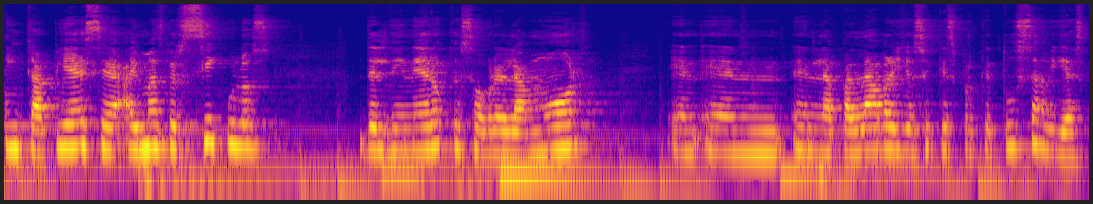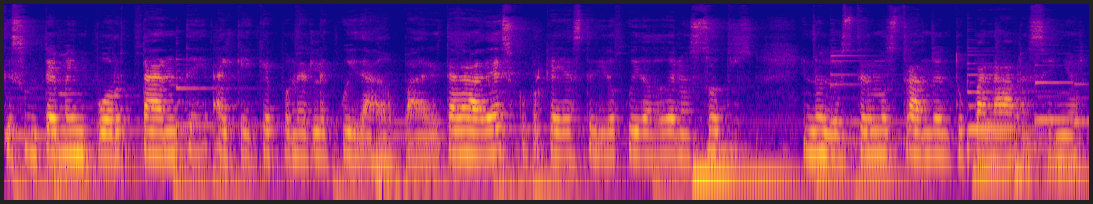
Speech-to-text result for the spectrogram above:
hincapié, hay más versículos del dinero que sobre el amor en, la palabra yo sé que es porque tú sabías que es un tema importante al que hay que ponerle cuidado, Padre. Te agradezco porque hayas tenido cuidado de nosotros y nos lo estés mostrando en tu palabra, Señor.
